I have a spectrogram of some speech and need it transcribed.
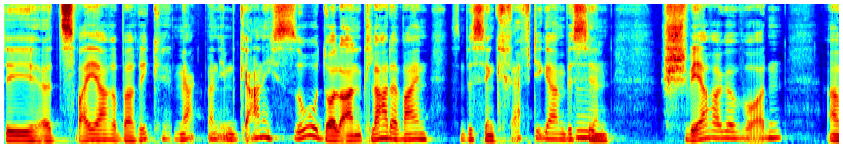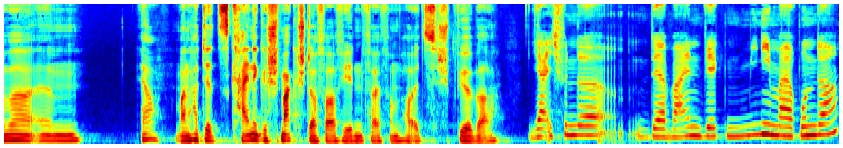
die äh, zwei Jahre Barrique merkt man ihm gar nicht so doll an. Klar, der Wein ist ein bisschen kräftiger, ein bisschen schwerer geworden. Aber ähm, ja, man hat jetzt keine Geschmacksstoffe auf jeden Fall vom Holz spürbar. Ja, ich finde, der Wein wirkt minimal runder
